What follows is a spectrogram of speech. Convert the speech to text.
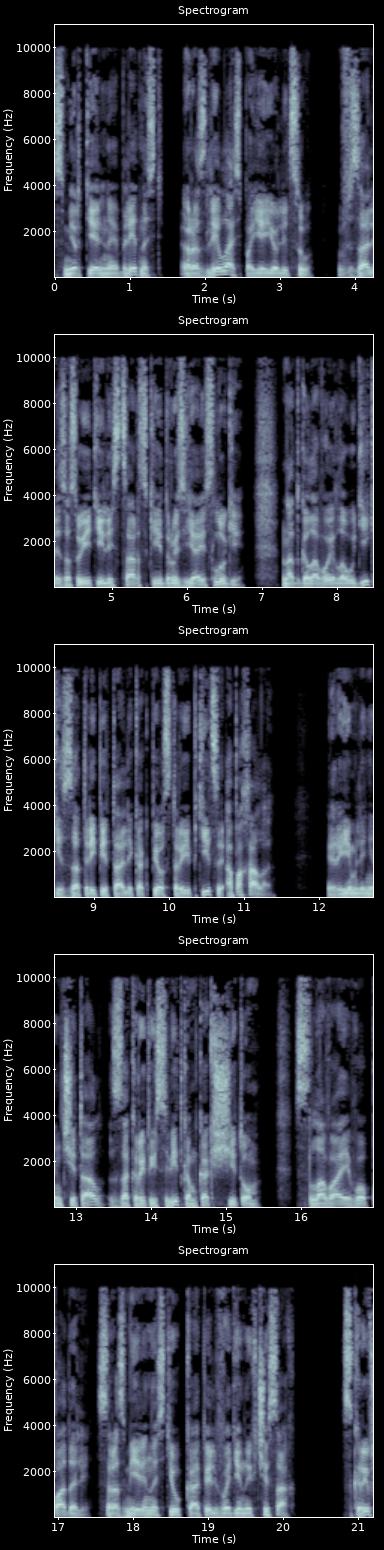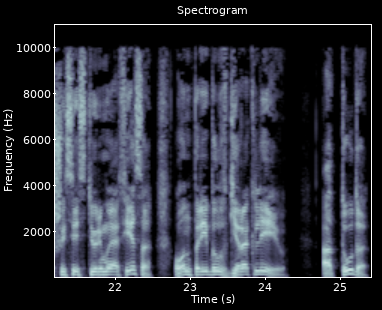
Смертельная бледность разлилась по ее лицу. В зале засуетились царские друзья и слуги. Над головой Лаудики затрепетали, как пестрые птицы, опахала. Римлянин читал, закрытый свитком, как щитом. Слова его падали с размеренностью капель в водяных часах. Скрывшись из тюрьмы Афеса, он прибыл в Гераклею. Оттуда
